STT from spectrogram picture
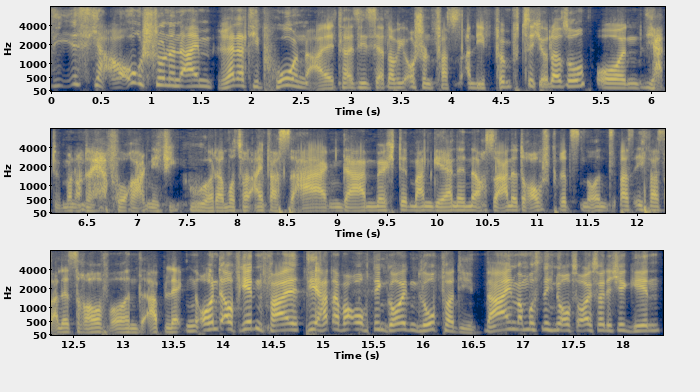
sie ist ja auch schon in einem relativ hohen Alter. Sie ist ja, glaube ich, auch schon fast an die 50 oder so. Und sie hat immer noch eine hervorragende Figur. Da muss man einfach sagen, da möchte man gerne noch Sahne draufspritzen und was ich was alles drauf und ablecken. Und auf jeden Fall, sie hat aber auch den Golden Lob verdient. Nein, man muss nicht nur aufs Äußerliche gehen.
